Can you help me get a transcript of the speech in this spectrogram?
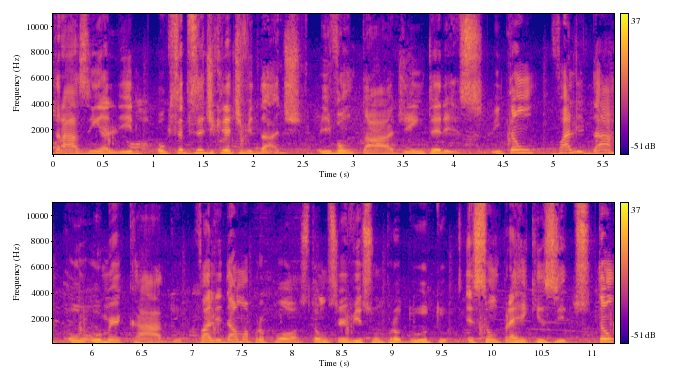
trazem ali o que você precisa de criatividade e vontade e interesse. Então, validar o, o mercado, validar uma proposta, um serviço, um produto, esses são pré-requisitos. Então,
